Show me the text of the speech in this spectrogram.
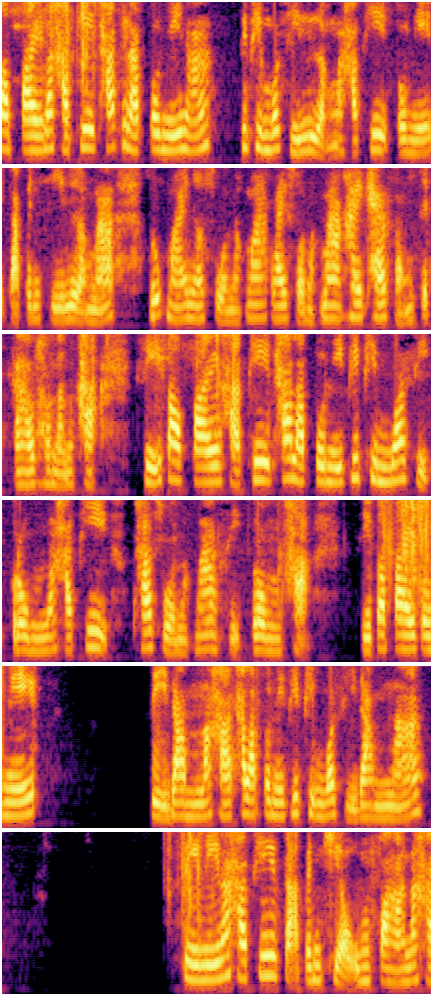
ต่อไปนะคะ พี่ถ้าพี่รับตัวนี้นะพี่พิมพ์ว่าสีเหลืองนะคะ พี่ตัวนี้จะเป็นสีเหลืองนะ ลูกไม้เนื้อสวยมากๆลายสวยมากๆ ให้แค่สองเจ็ดเก้าเท่านั้นค่ะ สีต่อไปค่ะ พี่ถ้ารับตัวนี้พี่พิมพ์ว่าสีกรมนะคะ พี่ผ้าสวยมากๆ สีกรมค่ะ สีต่อไปตัวนี้สีดำนะคะ ถ้ารับตัวนี้พี่พิมพ์ว่าสีดำนะ สีนี้นะคะพี่จะเป็นเขียวอมฟ้านะคะ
